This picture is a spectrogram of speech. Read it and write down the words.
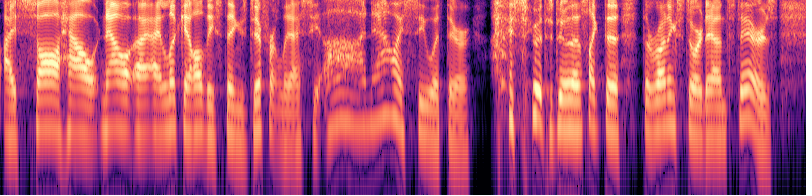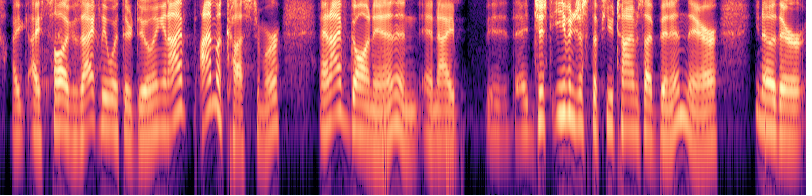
I saw how now I, look at all these things differently. I see, ah, now I see what they're, I see what they're doing. That's like the, the running store downstairs. I, I saw exactly what they're doing. And I've, I'm a customer and I've gone in and, and I, just even just the few times I've been in there, you know, they're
